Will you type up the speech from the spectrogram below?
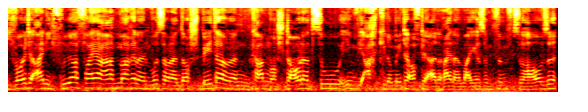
ich wollte eigentlich früher Feierabend machen, dann wurde es aber dann doch später und dann kam noch Stau dazu, irgendwie acht Kilometer auf der A3, dann war ich erst um fünf zu Hause.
